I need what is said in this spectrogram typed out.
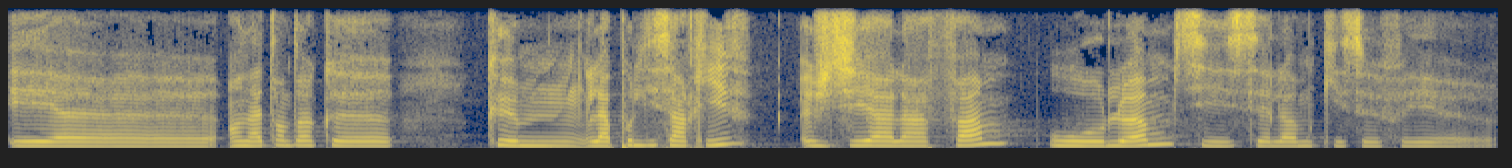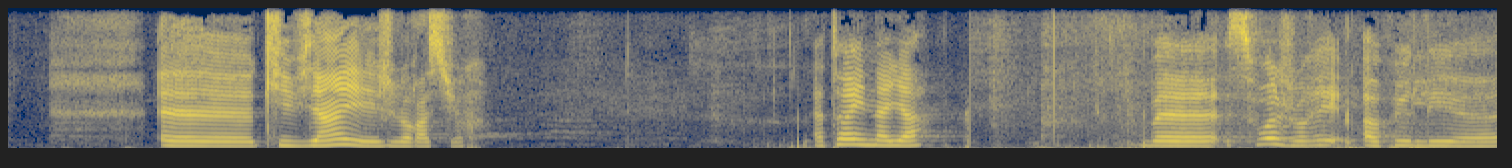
Et euh, en attendant que, que hum, la police arrive, je dis à la femme ou l'homme, si c'est l'homme qui se fait. euh, euh, qui vient et je le rassure. À toi Inaya. Ben, soit j'aurais appelé euh,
